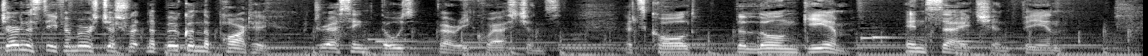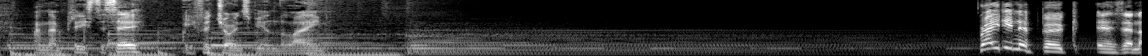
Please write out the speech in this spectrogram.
Journalist Stephen Moore's just written a book on the party addressing those very questions. It's called The Long Game Inside Sinn Féin. And I'm pleased to say Aoife joins me on the line. Writing a book is an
